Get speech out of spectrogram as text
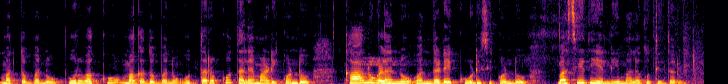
ಮತ್ತೊಬ್ಬನು ಪೂರ್ವಕ್ಕೂ ಮಗದೊಬ್ಬನು ಉತ್ತರಕ್ಕೂ ತಲೆ ಮಾಡಿಕೊಂಡು ಕಾಲುಗಳನ್ನು ಒಂದೆಡೆ ಕೂಡಿಸಿಕೊಂಡು ಮಸೀದಿಯಲ್ಲಿ ಮಲಗುತ್ತಿದ್ದರು.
